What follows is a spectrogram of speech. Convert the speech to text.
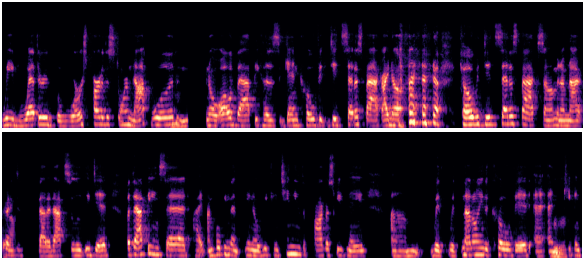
we've weathered the worst part of the storm, knock wood, Mhm. and know, all of that because again, COVID did set us back. I know COVID did set us back some, and I'm not Yeah. going to that it absolutely did. But that being said, I, I'm hoping that you know we continue the progress we've made um, with with not only the COVID and, and Mhm. keeping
